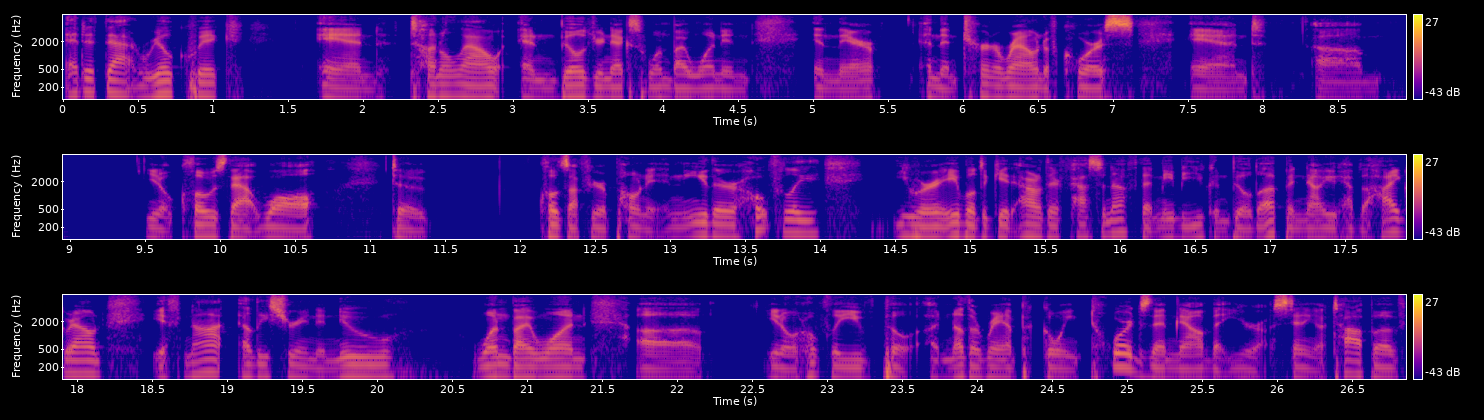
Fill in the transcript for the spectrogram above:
edit that real quick and tunnel out and build your next one by one in in there, and then turn around, of course, and um, you know close that wall to close off your opponent. And either hopefully you were able to get out of there fast enough that maybe you can build up and now you have the high ground. If not, at least you're in a new one by one. Uh, you know, hopefully you've built another ramp going towards them now that you're standing on top of.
